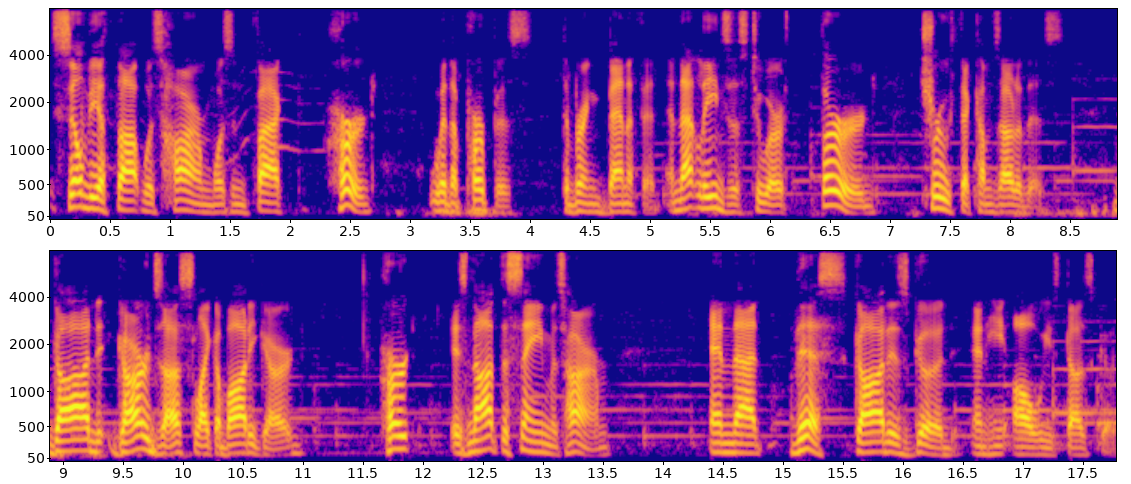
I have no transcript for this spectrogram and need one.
Sylvia thought was harm was in fact hurt with a purpose to bring benefit. And that leads us to our third truth that comes out of this. God guards us like a bodyguard. Hurt is not the same as harm. And that this, God is good and He always does good.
